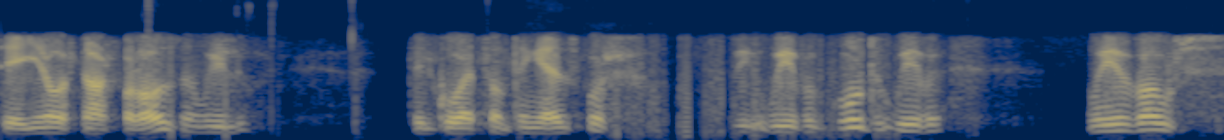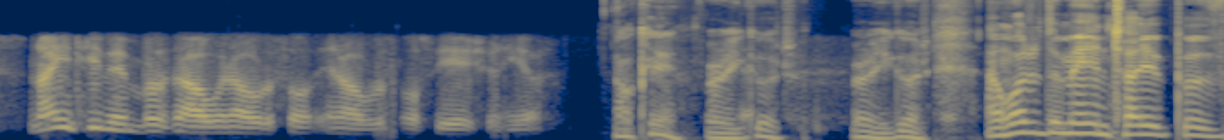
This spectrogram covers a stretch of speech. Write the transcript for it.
say, you know, it's not for us, and we'll they'll go at something else. But we, we have a good we have a, we have about ninety members now in our in our association here. Okay, very good, very good. And what are the main type of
